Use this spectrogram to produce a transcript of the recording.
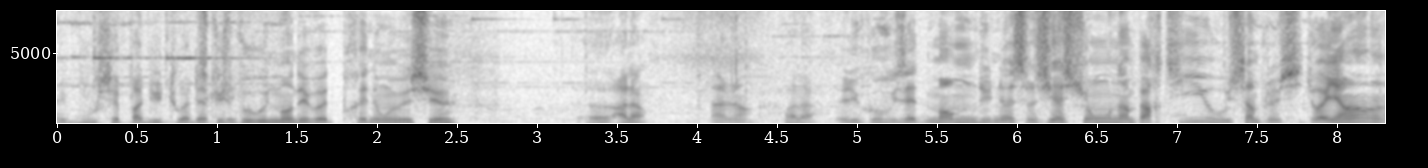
bouts, c'est pas du tout Est-ce que adapté. je peux vous demander votre prénom, monsieur? Euh, Alain, Alain. voilà. Et du coup, vous êtes membre d'une association, d'un parti ou simple citoyen?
